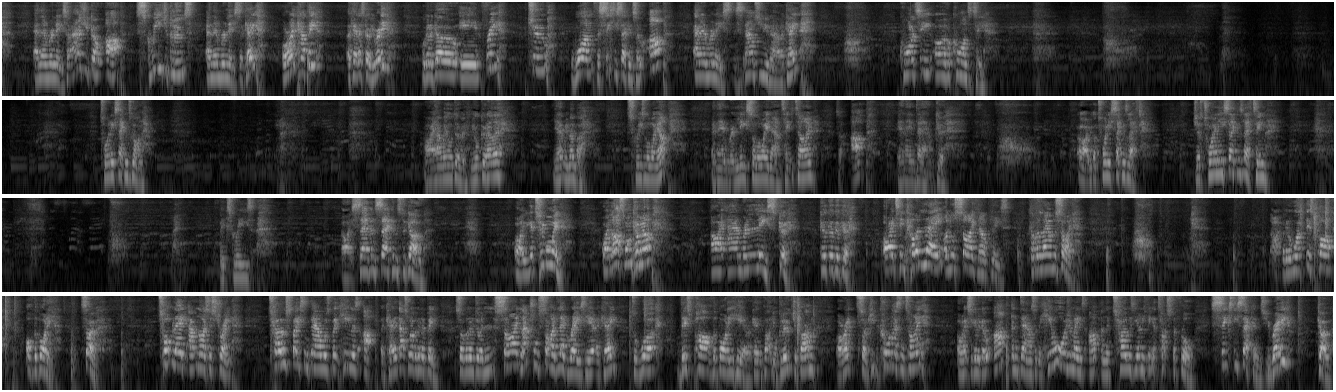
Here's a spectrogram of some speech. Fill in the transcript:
and then release. So as you go up, squeeze your glutes and then release. Okay. All right. Happy? Okay. Let's go. You ready? We're going to go in three, two, one for 60 seconds. So up and then release. This is down to you now. Okay. Quality over quantity. Twenty seconds gone. All right, how are we all doing? We all good out there? Yeah, remember, squeeze on the way up and then release on the way down. Take your time. So up and then down. Good. All right, we've got 20 seconds left. Just 20 seconds left, team. Big squeeze. All right, seven seconds to go. All right, we get two more in. All right, last one coming up. All right, and release. Good. Good, good, good, good. All right, team, come and lay on your side now, please. Come and lay on the side. All right, we're going to work this part of the body. So, top leg out nice and straight. Toes facing downwards, but heelers up, okay? That's where we're going to be. So we're going to do a side, lateral side leg raise here, okay? To work this part of the body here, okay? The part of your glutes, your bum, all right? So keep your core nice and tight. All right, so you're to go up and down. So the heel always remains up and the toe is the only thing that touches the floor. 60 seconds. You ready? Go.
